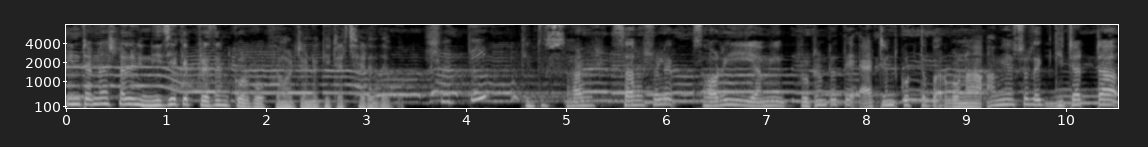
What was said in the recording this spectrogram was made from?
ইন্টারন্যাশনালি নিজেকে প্রেজেন্ট করব। তোমার জন্য গিটার ছেড়ে দেব। সত্যি? কিন্তু স্যার স্যার আসলে সরি আমি প্রোগ্রামটাতে অ্যাটেন্ড করতে পারব না। আমি আসলে গিটারটা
